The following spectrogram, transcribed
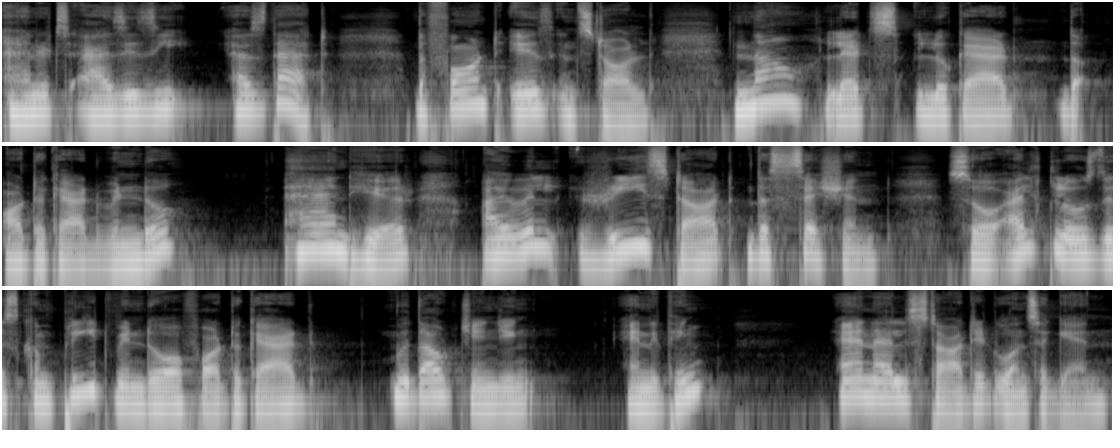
And it's as easy as that. The font is installed. Now let's look at the AutoCAD window and here I will restart the session. So I'll close this complete window of AutoCAD without changing anything and I'll start it once again.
